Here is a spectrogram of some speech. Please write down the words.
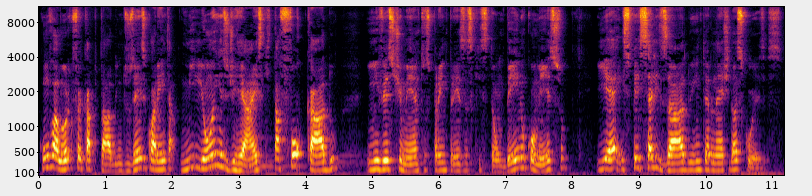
com um valor que foi captado em 240 milhões de reais, que está focado em investimentos para empresas que estão bem no começo e é especializado em internet das coisas.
